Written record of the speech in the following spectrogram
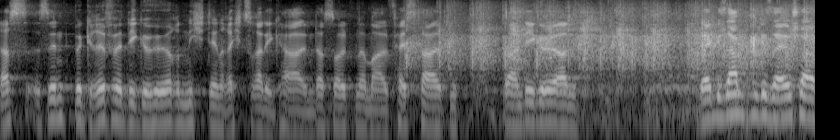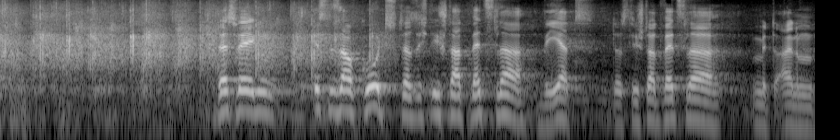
Das sind Begriffe, die gehören nicht den Rechtsradikalen. Das sollten wir einmal festhalten, sondern die gehören der gesamten Gesellschaft. Deswegen ist es auch gut, dass sich die Stadt Wetzlar wehrt, dass die Stadt Wetzlar mit einem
